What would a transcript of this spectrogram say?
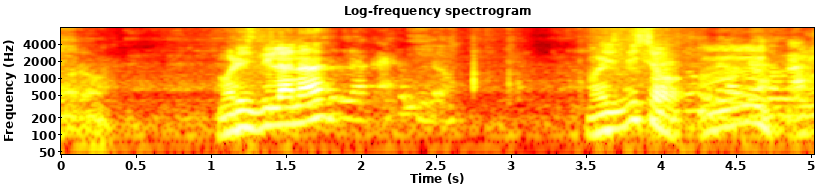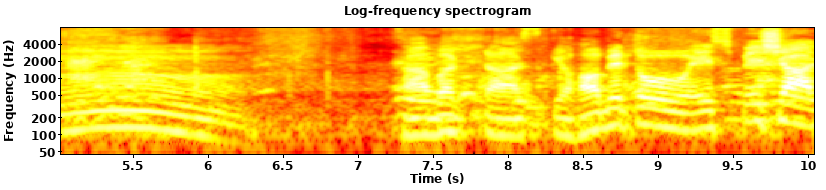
গরম। মরিচ দিলা না? মরিচ দিছো? খাবারটা আজকে হবে তো স্পেশাল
